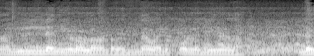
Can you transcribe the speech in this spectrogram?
നല്ല നീളമുള്ളതുകൊണ്ടോ എന്നാ വലിപ്പമുള്ള മീനുകളാണ് അല്ലേ?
